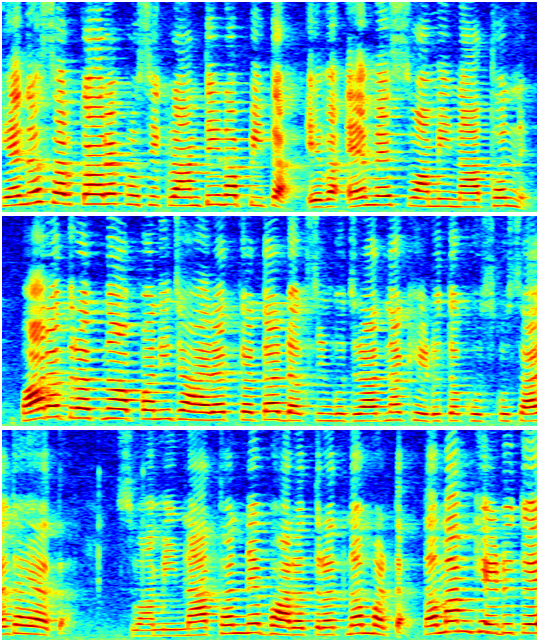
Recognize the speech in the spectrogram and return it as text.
કેન્દ્ર સરકારે કૃષિ ક્રાંતિના પિતા એવા એમ એસ સ્વામીનાથનને ભારત રત્ન આપવાની જાહેરાત કરતા દક્ષિણ ગુજરાતના ખેડૂતો ખુશખુશાલ થયા હતા. સ્વામીનાથનને ભારત રત્ન મળતા તમામ ખેડૂતોએ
